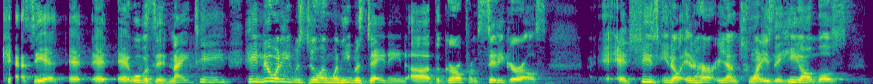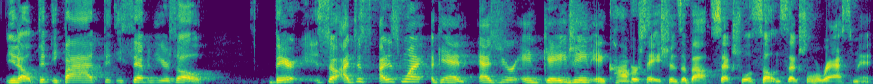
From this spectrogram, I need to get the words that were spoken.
Cassie at, at, at, at what was it, 19? He knew what he was doing when he was dating uh, the girl from City Girls. And she's, you know, in her young 20s, and he almost, you know, 55, 57 years old there so i just i just want again as you're engaging in conversations about sexual assault and sexual harassment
